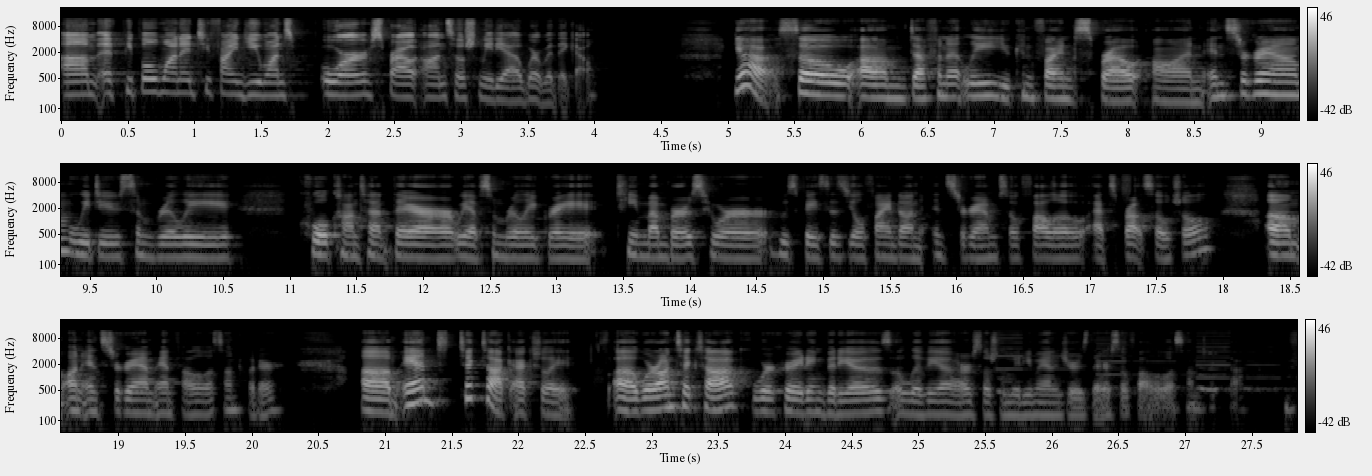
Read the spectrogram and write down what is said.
Um, if people wanted to find you on or Sprout on social media, where would they go? Yeah, so, um, definitely you can find Sprout on Instagram. We do some really cool content there. We have some really great team members who are whose faces you'll find on Instagram, so follow at Sprout Social, um, on Instagram and follow us on Twitter. Um, and TikTok, actually. Uh, we're on TikTok. We're creating videos. Olivia, our social media manager, is there, so follow us on TikTok.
